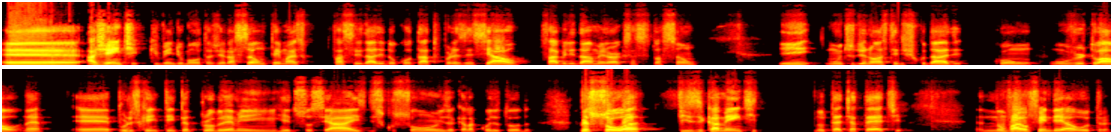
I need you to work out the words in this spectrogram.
É, a gente, que vem de uma outra geração, tem mais facilidade do contato presencial, sabe lidar melhor com essa situação, e muitos de nós têm dificuldade com o virtual, né? É por isso que a gente tem tanto problema em redes sociais, discussões, aquela coisa toda. Pessoa fisicamente, no tete a tete, não vai ofender a outra.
